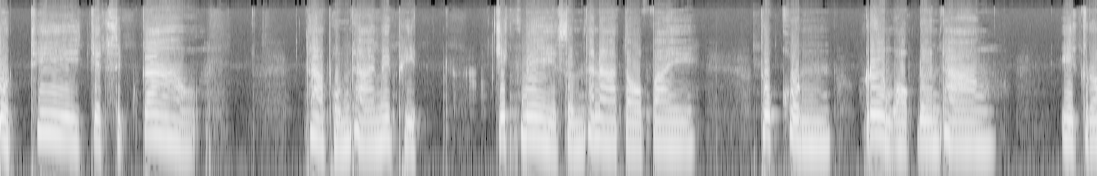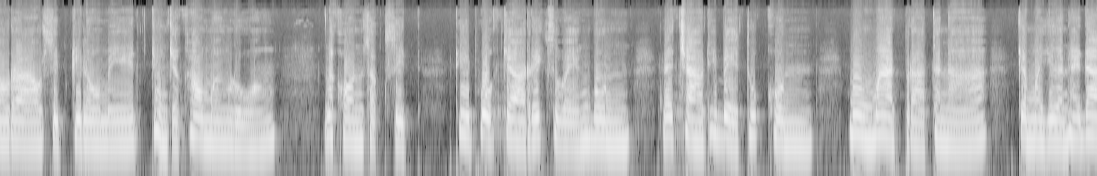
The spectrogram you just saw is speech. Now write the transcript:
บทที่ 79 ถ้าผมทายไม่ผิด จิกเม่สนทนาต่อไป ทุกคนเริ่มออกเดินทาง อีกราวๆสิบกิโลเมตรจึงจะเข้าเมืองหลวง นครศักดิ์สิทธิ์ที่พวกจาริกแสวงบุญ และชาวทิเบตทุกคน มุ่งมาตรปรารถนาจะมาเยือนให้ได้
